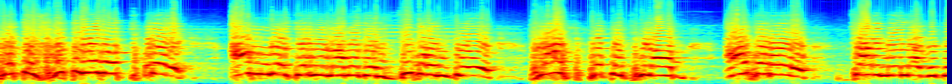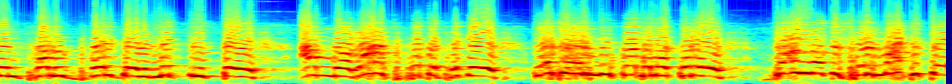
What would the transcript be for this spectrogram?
গত সতেরো বছরে আমরা যেমন আমাদের জীবন দিয়ে রাজপথে ছিলাম, আবারও জাইনাল আবেদন ফারুক ভাইদের নেতৃত্বে আমরা রাজপথে থেকে ওদের মোকাবেলা করে বাংলাদেশের মাটিতে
